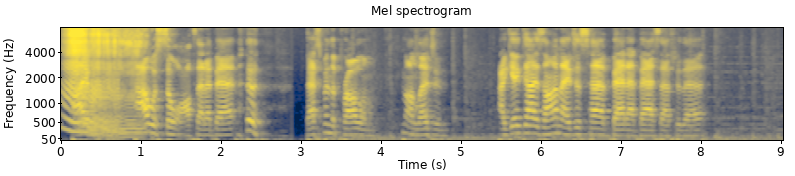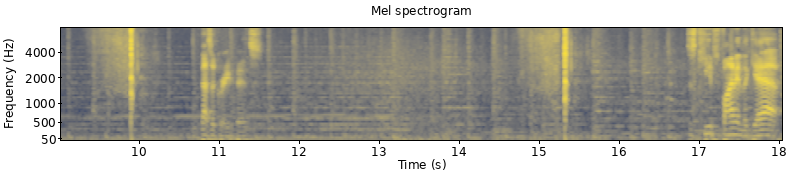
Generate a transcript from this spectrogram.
I was, I was so off that at bat. That's been the problem on Legend. I get guys on, I just have bad at bats after that. That's a great pitch. Just keeps finding the gap.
